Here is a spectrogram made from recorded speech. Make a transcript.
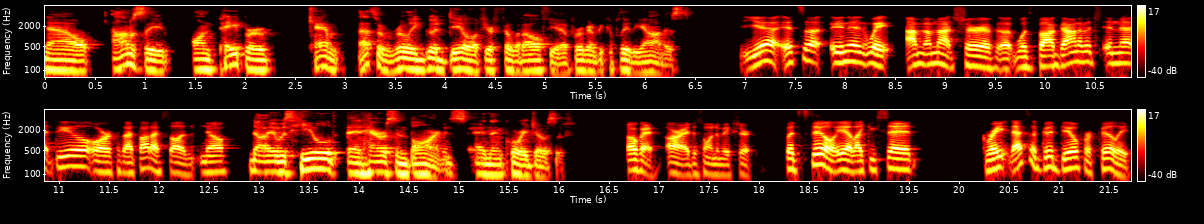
Now, honestly, on paper, Cam, that's a really good deal if you're Philadelphia, if we're going to be completely honest. Yeah, it's a. And then wait, I'm I'm not sure if uh, was Bogdanovic in that deal or because I thought I saw his no. No, it was Hield and Harrison Barnes, and then Cory Joseph. Okay, all right. I just wanted to make sure, but still, yeah, like you said, great. That's a good deal for Philly.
